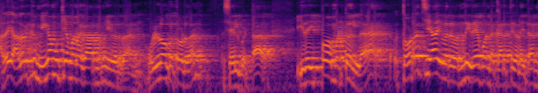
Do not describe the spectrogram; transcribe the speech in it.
அதை அதற்கு மிக முக்கியமான காரணமே இவர்தான். உள்நோக்கத்தோடு தான் செயல்பட்டார். இதை இப்போ மட்டும் இல்லை தொடர்ச்சியாக இவர் வந்து இதே போன்ற கருத்துக்களை தான்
